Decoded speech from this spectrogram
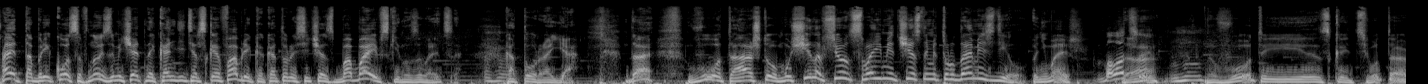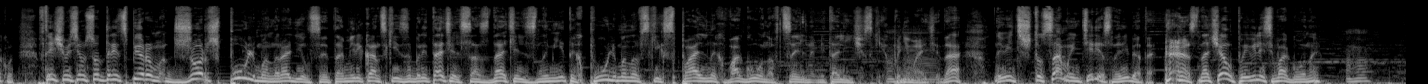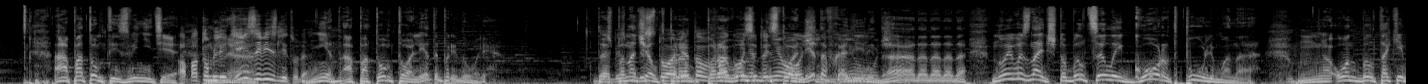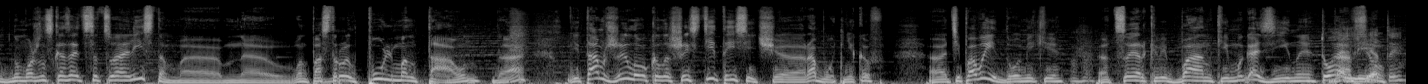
А это абрикосов, ну и замечательная кондитерская фабрика, которая сейчас Бабаевский называется, которая, да, вот, а что, мужчина все своими честными трудами сделал, понимаешь? Молодцы. Да. Вот, и, так сказать, вот так вот. В 1831-м Джордж Пульман родился, это американский изобретатель, создатель знаменитых пульмановских спальных вагонов цельнометаллических, понимаете, да? Ведь что самое интересное, ребята, сначала появились вагоны, а потом-то, извините... А потом людей да, завезли туда? Нет, а потом туалеты придумали. То Да, есть без- поначалу без туалета паровозы без не туалетов очень, не ходили. очень. Да, да, да, да, да. Ну и вы знаете, что был целый город Пульмана. Он был таким, ну, можно сказать, социалистом. Э, э, Он построил Пульман Таун, да. И там жило около 6 тысяч э, работников. Э, Типовые домики, э, церкви, банки, магазины. да. Туалеты.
